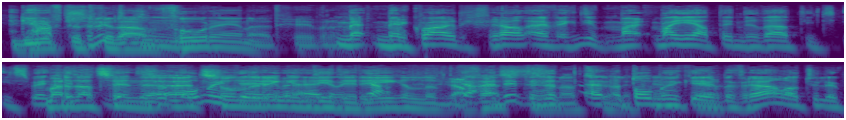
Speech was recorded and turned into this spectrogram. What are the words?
die Ja, heeft het gedaan dat een- voor hij een uitgever had. Mer- merkwaardig verhaal. Maar, maar je had inderdaad iets, iets weg. Maar dat zijn de uitzonderingen die de regel Ja, ja, en dit is bevestigen het, omgekeerde verhaal natuurlijk,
